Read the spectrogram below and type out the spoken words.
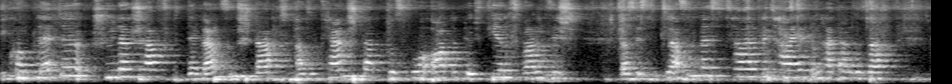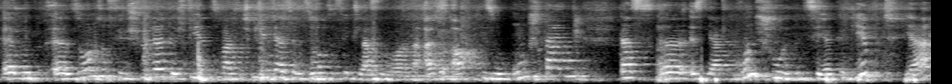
die komplette Schülerschaft der ganzen Stadt, also Kernstadt plus Vororte durch 24, das ist die Klassenmesszahl geteilt und hat dann gesagt, ähm, äh, so und so viele Schüler durch 24 Kinder sind so und so viele Klassenräume. Also auch diesen Umstand, dass äh, es ja Grundschulbezirke gibt. Ja?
